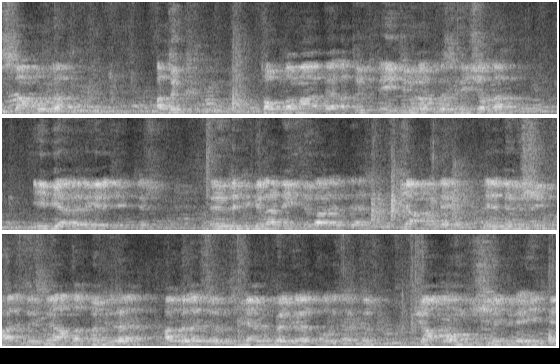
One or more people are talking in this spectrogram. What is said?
İstanbul'da atık toplama ve atık eğitimi noktasını inşallah iyi bir yerlere gelecektir. Önümüzdeki günlerde itibaren de cam ile geri dönüşüm hadisesini anlatmak üzere arkadaşlarımız yine bu bölgelerde olacaktır. Şu an 10 kişilik bir eğitim,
